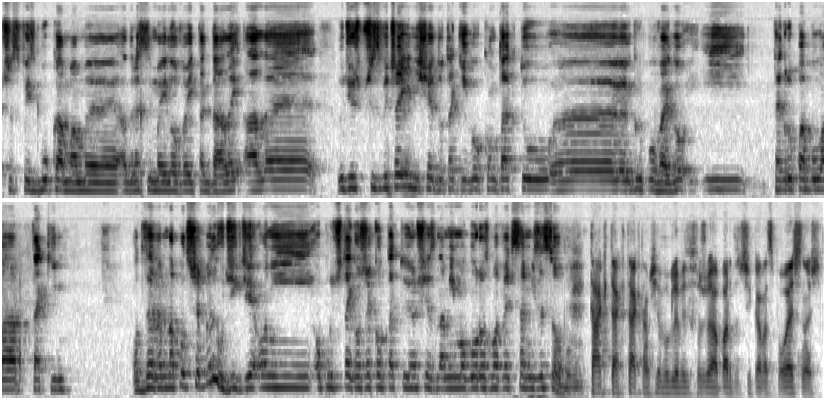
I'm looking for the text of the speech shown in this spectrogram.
przez Facebooka, mamy adresy mailowe i tak dalej, ale ludzie już przyzwyczaili się do takiego kontaktu e, grupowego i ta grupa była takim odzewem na potrzeby ludzi, gdzie oni oprócz tego, że kontaktują się z nami, mogą rozmawiać sami ze sobą. Tak, tak, tak. Tam się w ogóle wytworzyła bardzo ciekawa społeczność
